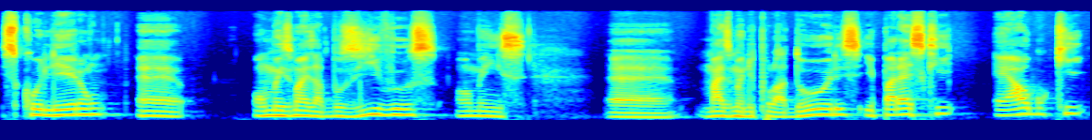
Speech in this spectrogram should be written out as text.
escolheram é, homens mais abusivos, homens é, mais manipuladores, e parece que é algo que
